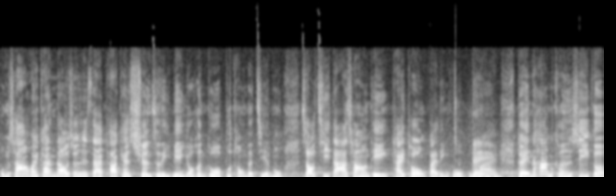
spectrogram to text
我们常常会看到，就是在 Podcast 圈子里面有很多不同的节目。早期大家常常听台通、百灵果、古来，对，那他们可能是一个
